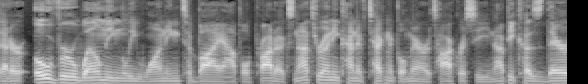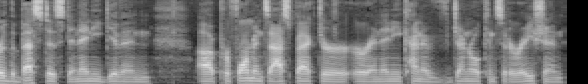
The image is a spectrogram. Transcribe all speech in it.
that are overwhelmingly wanting to buy Apple products, not through any kind of technical meritocracy, not because they're the bestest in any given uh, performance aspect or, or in any kind of general consideration.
